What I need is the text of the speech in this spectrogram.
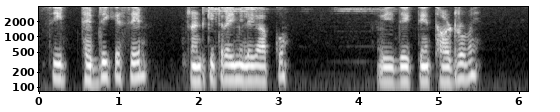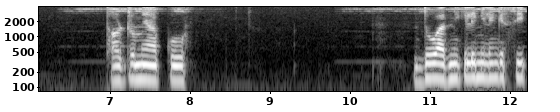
सीट फैब्रिक है सेम, फ्रंट की तरह ही मिलेगा आपको। अभी देखते हैं थर्ड रो में। थर्ड रो में आपको दो आदमी के लिए मिलेंगे सीट।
